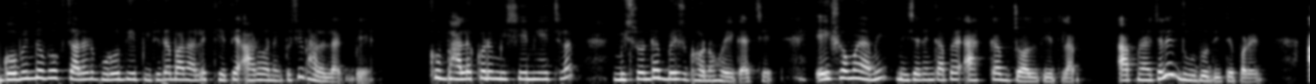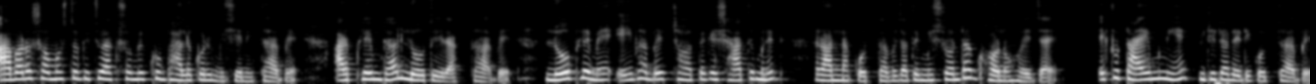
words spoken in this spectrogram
গোবিন্দভোগ চালের গুঁড়ো দিয়ে পিঠেটা বানালে খেতে আরও অনেক বেশি ভালো লাগবে। খুব ভালো করে মিশিয়ে নিয়েছিলাম, মিশ্রণটা বেশ ঘন হয়ে গেছে। এই সময় আমি মেজারিং কাপের এক কাপ জল দিয়ে দিলাম। আপনারা চাইলে দুধও দিতে পারেন। আবারও সমস্ত কিছু একসঙ্গে খুব ভালো করে মিশিয়ে নিতে হবে। আর ফ্লেমটা লোতেই রাখতে হবে। লো ফ্লেমে এইভাবে ছ থেকে সাত মিনিট রান্না করতে হবে যাতে মিশ্রণটা ঘন হয়ে যায়। একটু টাইম নিয়ে পিঠেটা রেডি করতে হবে।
